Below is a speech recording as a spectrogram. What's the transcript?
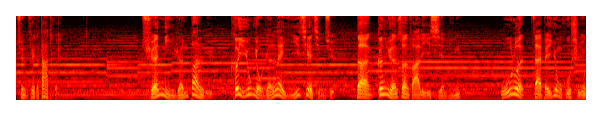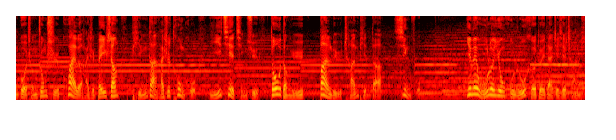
俊飞的大腿。全拟人伴侣可以拥有人类一切情绪。但根源算法里写明，无论在被用户使用过程中是快乐还是悲伤、平淡还是痛苦，一切情绪都等于伴侣产品的幸福。因为无论用户如何对待这些产品，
